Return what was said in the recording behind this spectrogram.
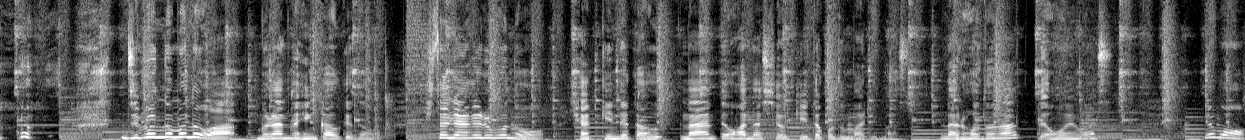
自分のものはブランド品買うけど人にあげるものを100均で買うなんてお話を聞いたこともあります。なるほどなって思います。も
